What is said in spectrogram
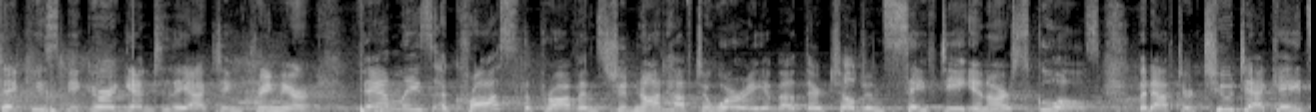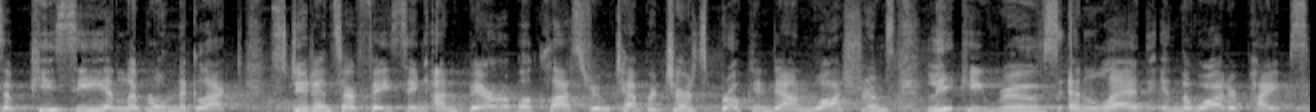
Thank you, Speaker. Again to the acting premier. Families across the province should not have to worry about their children's safety in our schools. But after two decades of PC and Liberal neglect, students are facing unbearable classroom temperatures, broken down washrooms, leaky roofs, and lead in the water pipes.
